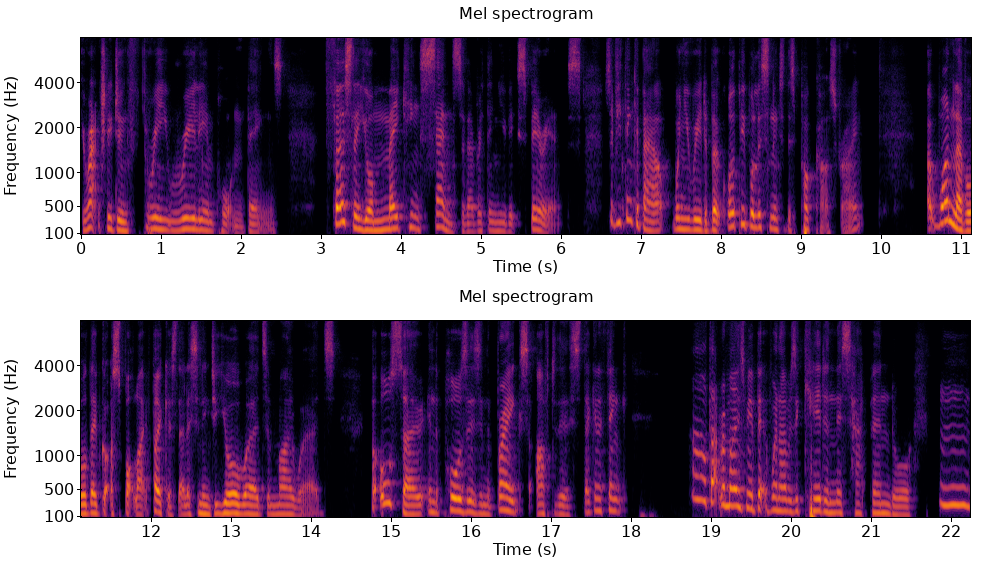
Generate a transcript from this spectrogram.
you're actually doing three really important things. Firstly, you're making sense of everything you've experienced. So if you think about when you read a book, all the people listening to this podcast, right? At one level, they've got a spotlight focus. They're listening to your words and my words. But also in the pauses, in the breaks after this, they're going to think, oh, that reminds me a bit of when I was a kid and this happened. Or mm,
